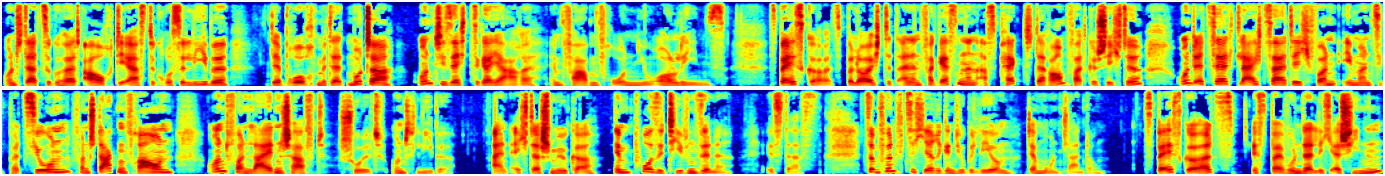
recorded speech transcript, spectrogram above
und dazu gehört auch die erste große Liebe, der Bruch mit der Mutter und die 60er Jahre im farbenfrohen New Orleans. Space Girls beleuchtet einen vergessenen Aspekt der Raumfahrtgeschichte und erzählt gleichzeitig von Emanzipation, von starken Frauen und von Leidenschaft, Schuld und Liebe. Ein echter Schmöker im positiven Sinne ist das. Zum 50-jährigen Jubiläum der Mondlandung. Space Girls ist bei Wunderlich erschienen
